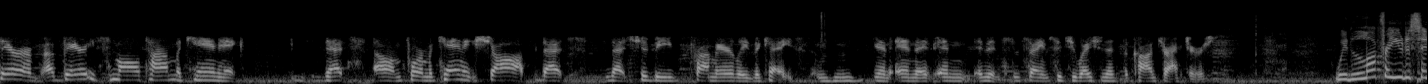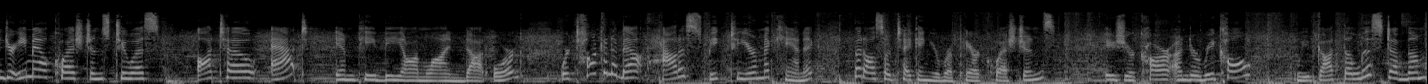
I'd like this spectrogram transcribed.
they're a, a very small time mechanic, that's um, for a mechanic shop. That's that should be primarily the case, mm-hmm. and and, it, and and it's the same situation as the contractors. We'd love for you to send your email questions to us, auto at mpbonline.org. We're talking about how to speak to your mechanic, but also taking your repair questions. Is your car under recall? We've got the list of them.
